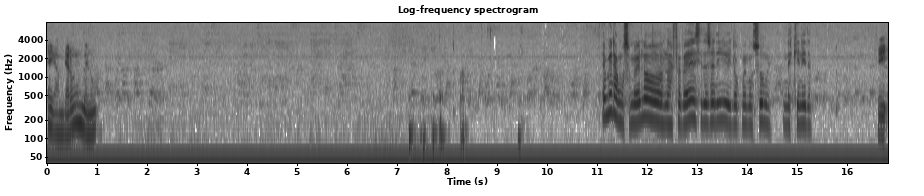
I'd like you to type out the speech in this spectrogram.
Eh, cambiaron el menú. Eh, mira cómo se me ven los, los FPS y todo ese lío y lo que me consume en la esquinita. Sí.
